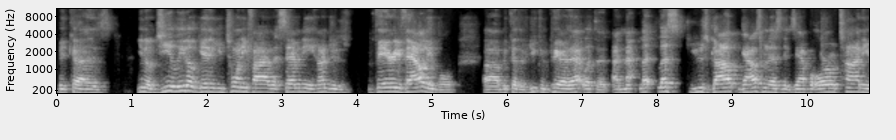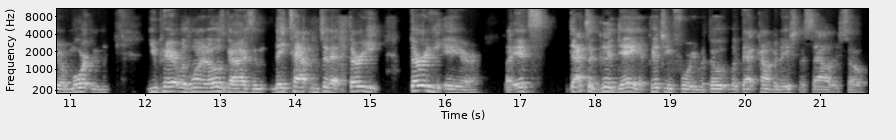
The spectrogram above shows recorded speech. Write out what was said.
because you know Giolito getting you 25 at 7,800 is very valuable. Uh, because if you compare that with a, a not, let, us use Gausman as an example, or Ohtani or Morton, you pair it with one of those guys and they tap into that 30, 30 air. Like it's that's a good day at pitching for you with those, with that combination of salary. So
